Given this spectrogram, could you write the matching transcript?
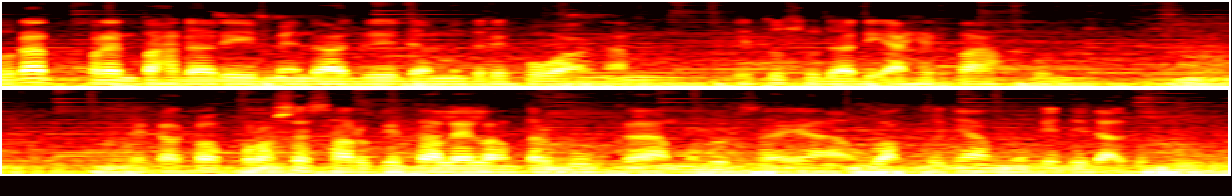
surat perintah dari Mendagri dan Menteri Keuangan itu sudah di akhir tahun. Mereka kalau proses harus kita lelang terbuka, menurut saya waktunya mungkin tidak keburu.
